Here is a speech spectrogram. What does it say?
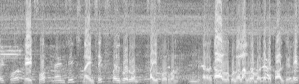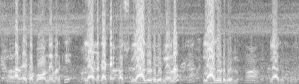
Eight four. Eight four. Nine six. Nine six. Five four one. Five four one. ఎవరైనా కావాలనుకున్న వాళ్ళు అన్న నెంబర్కి అయితే కాల్ చేయండి. కట్ట అయితే బాగున్నాయి మనకి. లేత కట్టే ఫస్ట్ లాజూట్ గొర్రెలు ఏనా లాజూట్ గొర్రెలు. లాజూట్ గొర్రెలు.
